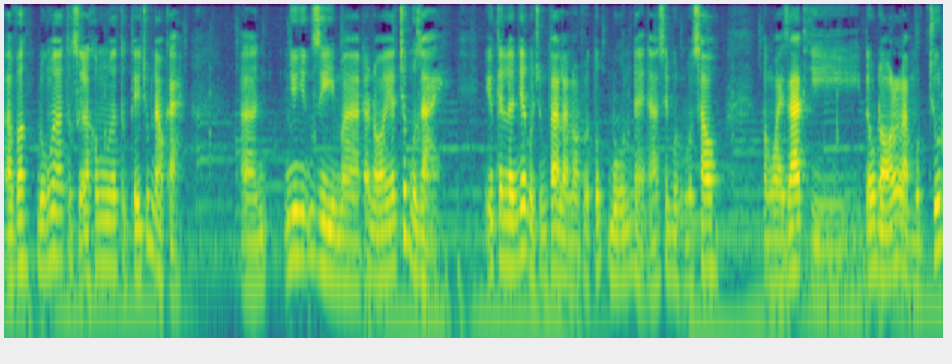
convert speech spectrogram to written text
À vâng, đúng ờ, thực sự là không thực tế chút nào cả. À, như những gì mà đã nói trước mùa giải, ưu tiên lớn nhất của chúng ta là lọt vào top 4 để đá C1 mùa sau và ngoài ra thì đâu đó là một chút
